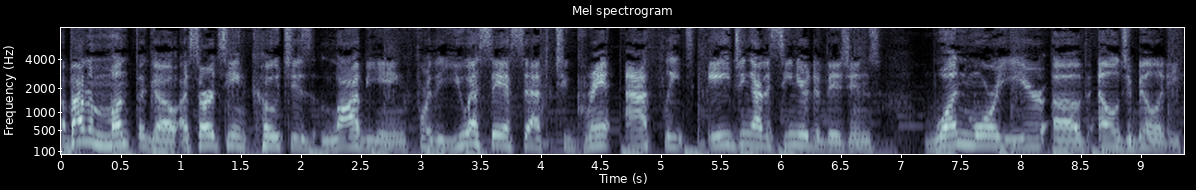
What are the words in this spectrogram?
about a month ago, I started seeing coaches lobbying for the USASF to grant athletes aging out of senior divisions one more year of eligibility.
